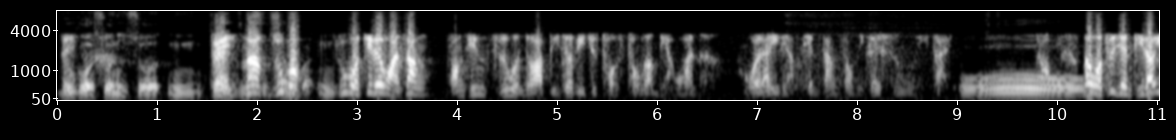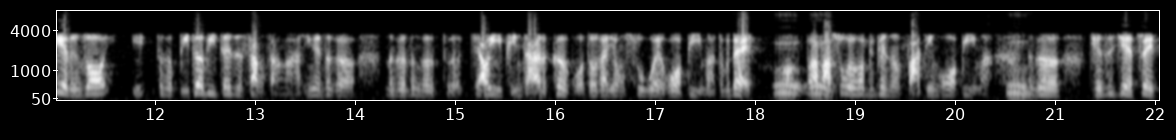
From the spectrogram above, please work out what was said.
如果说你说，嗯，对，那如果如果今天晚上黄金止稳的话，比特币就冲冲上两万了。未来一两天当中，你可以拭目以待。哦，那我之前提到叶伦说，一这个比特币这次上涨啊，因为这个那个那个这个交易平台的各国都在用数位货币嘛，对不对？嗯哦把把嗯数位货币变成法定货币嘛。嗯那个全世界最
